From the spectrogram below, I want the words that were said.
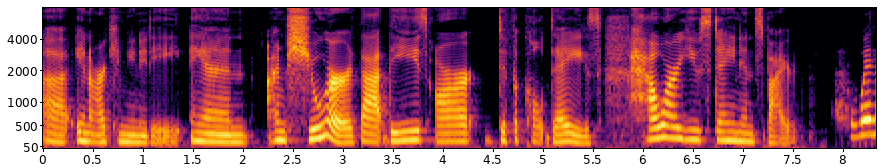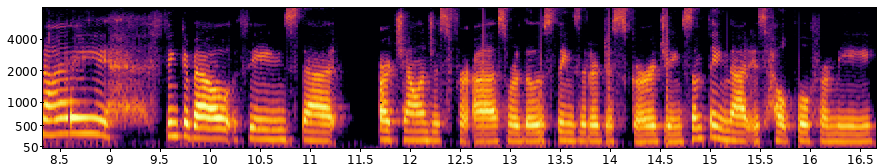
uh, in our community. And I'm sure that these are difficult days. How are you staying inspired? When I think about things that are challenges for us or those things that are discouraging, something that is helpful for me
